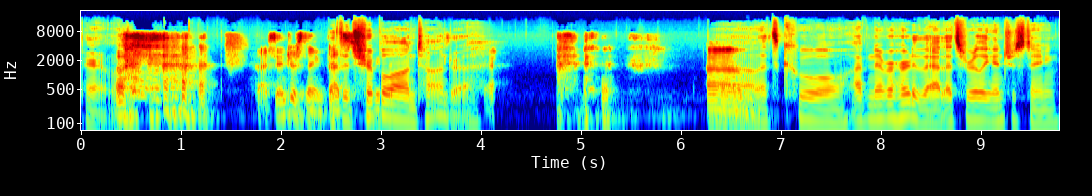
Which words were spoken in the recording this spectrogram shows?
Apparently, That's interesting. That's it's a triple entendre. Um, wow, that's cool. I've never heard of that. That's really interesting.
